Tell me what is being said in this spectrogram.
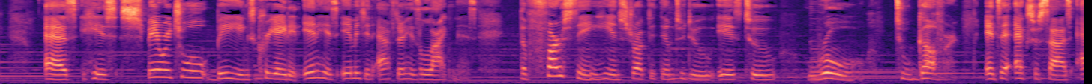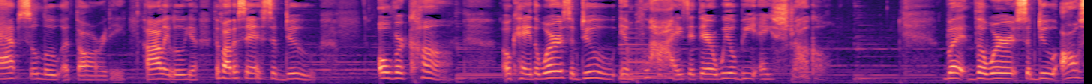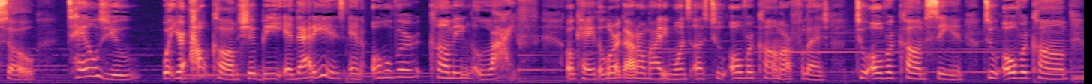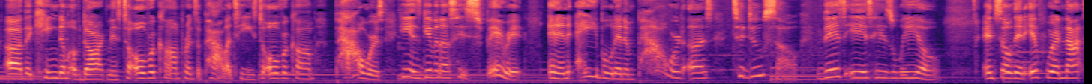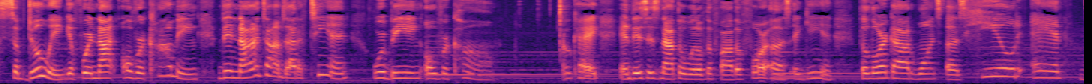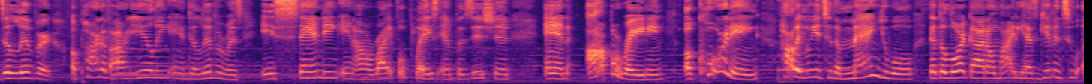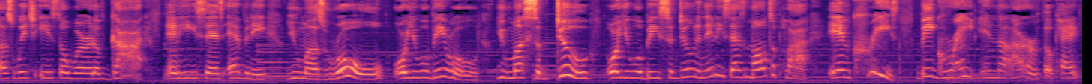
as his spiritual beings created in his image and after his likeness, the first thing he instructed them to do is to rule, to govern, and to exercise absolute authority. Hallelujah. The Father says, subdue, overcome. Okay, the word subdue implies that there will be a struggle. But the word subdue also tells you what your outcome should be, and that is an overcoming life. Okay, the Lord God Almighty wants us to overcome our flesh, to overcome sin, to overcome uh, the kingdom of darkness, to overcome principalities, to overcome powers. He has given us His Spirit and enabled and empowered us to do so. This is His will. And so then, if we're not subduing, if we're not overcoming, then nine times out of 10, we're being overcome. Okay, and this is not the will of the Father for us. Again, the Lord God wants us healed and delivered. A part of our healing and deliverance is standing in our rightful place and position and operating according, hallelujah, to the manual that the Lord God Almighty has given to us, which is the Word of God. And He says, Ebony, you must rule or you will be ruled. You must subdue or you will be subdued. And then He says, multiply, increase, be great in the earth, okay?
